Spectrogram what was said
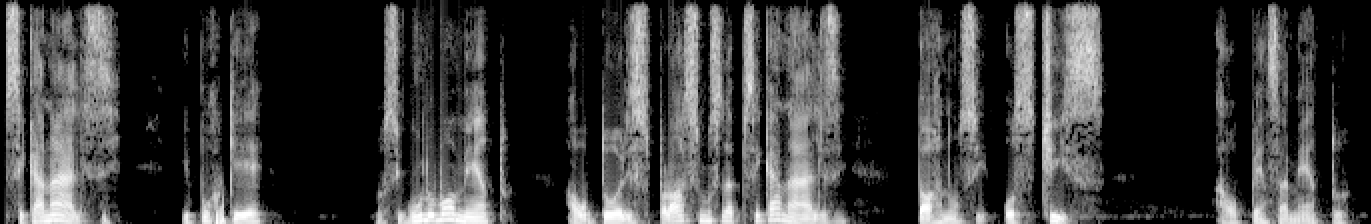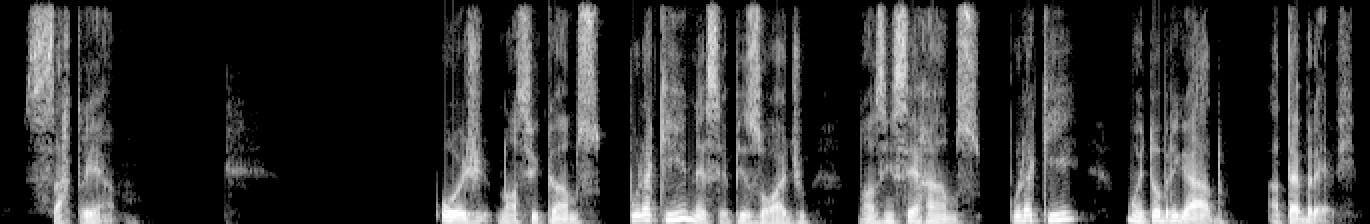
psicanálise e por que, no segundo momento, autores próximos da psicanálise tornam-se hostis ao pensamento sartreano. Hoje nós ficamos por aqui nesse episódio, nós encerramos por aqui. Muito obrigado, até breve.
